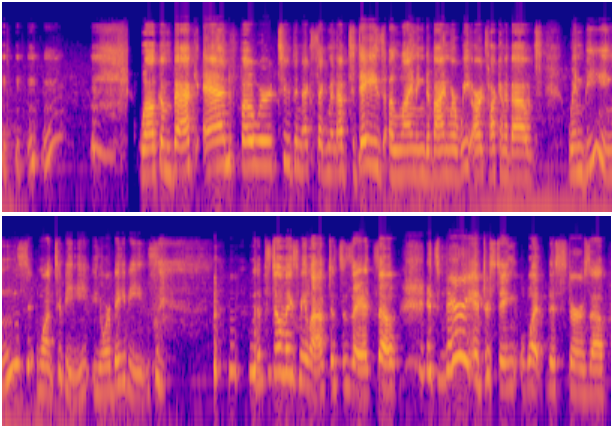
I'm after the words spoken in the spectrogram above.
Welcome back and forward to the next segment of today's Aligning Divine, where we are talking about when beings want to be your babies. that still makes me laugh just to say it. So it's very interesting what this stirs up.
